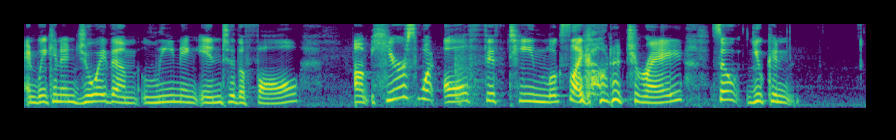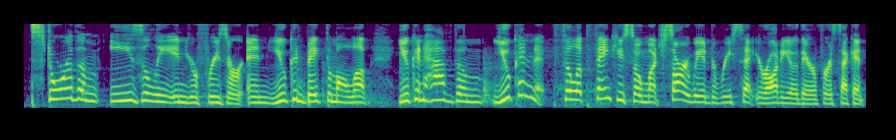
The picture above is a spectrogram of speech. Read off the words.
and we can enjoy them leaning into the fall. Um, here's what all 15 looks like on a tray. So you can store them easily in your freezer and you can bake them all up. You can have them, you can, Philip, thank you so much. Sorry, we had to reset your audio there for a second.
